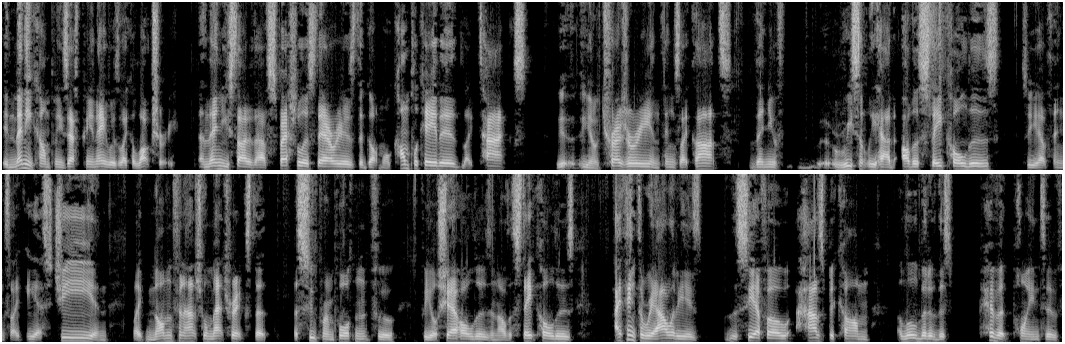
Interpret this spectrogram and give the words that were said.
in many companies, FP&A was like a luxury. And then you started to have specialist areas that got more complicated, like tax, you know, treasury, and things like that. Then you've recently had other stakeholders. So you have things like ESG and like non-financial metrics that are super important for, for your shareholders and other stakeholders. I think the reality is the CFO has become a little bit of this pivot point of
